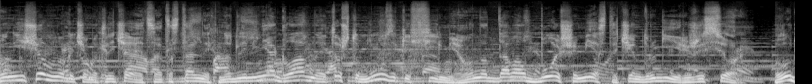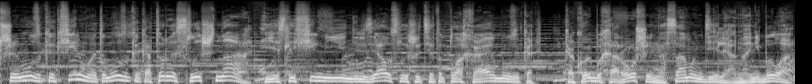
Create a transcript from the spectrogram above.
Он еще много чем отличается от остальных, но для меня главное то, что музыке в фильме он отдавал больше места, чем другие режиссеры. Лучшая музыка к фильму — это музыка, которая слышна. Если в фильме ее нельзя услышать, это плохая музыка. Какой бы хорошей на самом деле она ни была.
